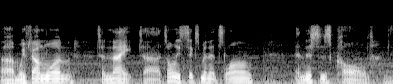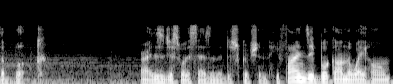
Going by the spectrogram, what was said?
Um, we found one tonight. Uh, it's only six minutes long, and this is called The Book. All right, this is just what it says in the description. He finds a book on the way home,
